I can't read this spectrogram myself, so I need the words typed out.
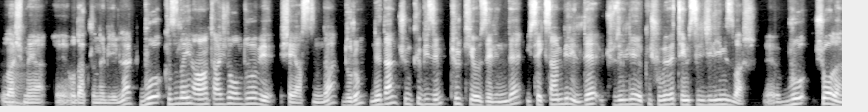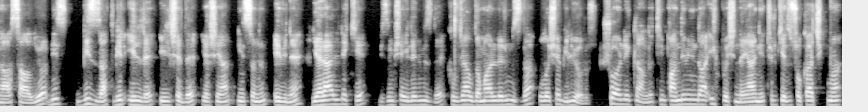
ulaşmaya hmm. e, odaklanabilirler. Bu Kızılay'ın avantajlı olduğu bir şey aslında durum. Neden? Çünkü bizim Türkiye özelinde 81 ilde 350'ye yakın şube ve temsilciliğimiz var. E, bu şu olanağı sağlıyor. Biz bizzat bir ilde, ilçede yaşayan insanın evine yereldeki bizim şeylerimizde, kılcal damarlarımızda ulaşabiliyoruz. Şu örnekle anlatayım. Pandeminin daha ilk başında yani Türkiye'de sokağa çıkma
